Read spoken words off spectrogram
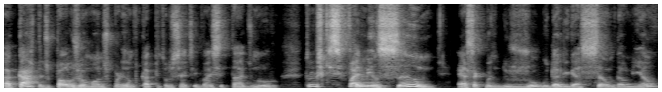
a carta de Paulo aos Romanos, por exemplo, capítulo 7, ele vai citar de novo. Toda vez que se faz menção essa coisa do jugo, da ligação, da união,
